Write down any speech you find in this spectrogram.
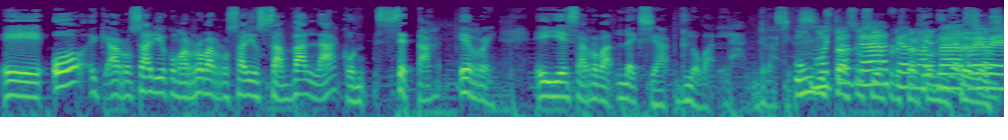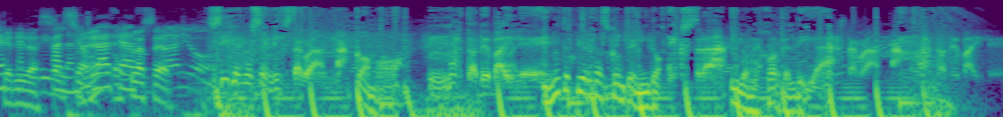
eh, o a Rosario como arroba Rosario Zavala con Z R y es arroba Lexia Global. Gracias. Un Muchas gustazo siempre gracias, estar con ustedes, queridas. ¿Eh? Gracias. Un placer. Síguenos en Instagram como Marta de Baile. No te pierdas contenido extra y lo mejor del día. Instagram, Marta de Baile.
